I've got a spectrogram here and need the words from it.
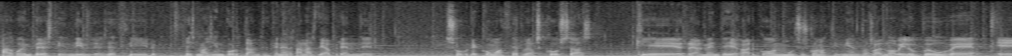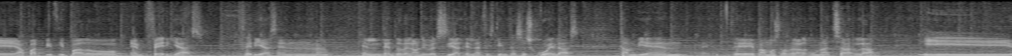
algo imprescindible, es decir, es más importante tener ganas de aprender sobre cómo hacer las cosas que realmente llegar con muchos conocimientos. Badmóvil UPV eh, ha participado en ferias, ferias en, en, dentro de la universidad, en las distintas escuelas, también eh, vamos a dar alguna charla y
